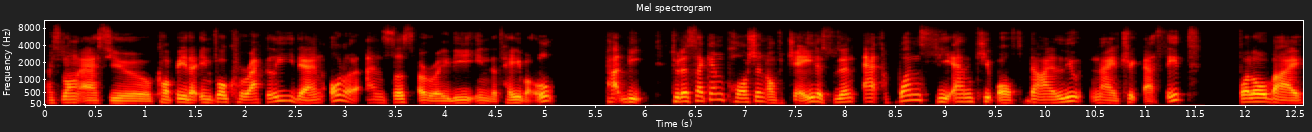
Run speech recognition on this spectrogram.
As long as you copy the info correctly, then all the answers already in the table. Part B. To the second portion of J, the student add 1 cm cube of dilute nitric acid, followed by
